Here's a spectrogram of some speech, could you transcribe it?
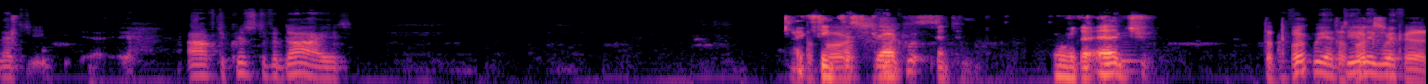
that after Christopher died. I The think this books. drug sent him over the edge. The I think book, we are the dealing with- are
